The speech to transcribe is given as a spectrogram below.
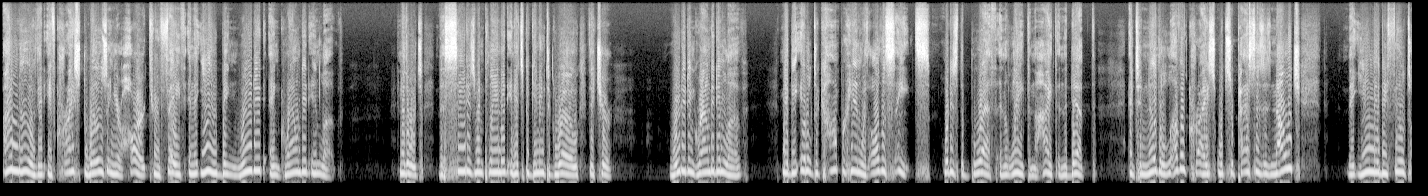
I know that if Christ dwells in your heart through faith, and that you, being rooted and grounded in love. In other words, the seed has been planted and it's beginning to grow, that you're rooted and grounded in love, may be able to comprehend with all the saints what is the breadth and the length and the height and the depth, and to know the love of Christ which surpasses his knowledge, that you may be filled to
